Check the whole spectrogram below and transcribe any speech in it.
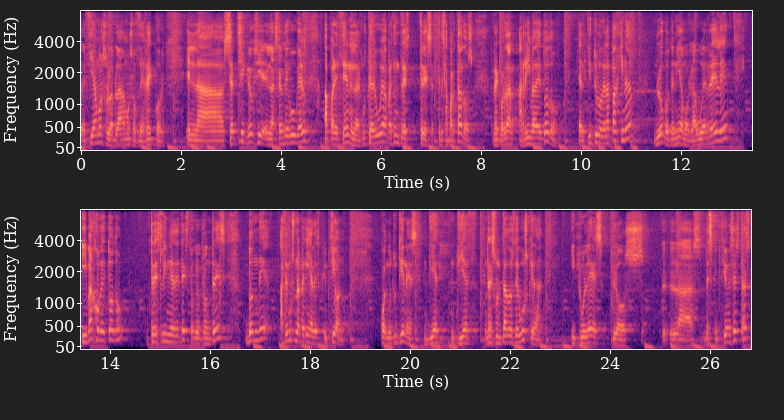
decíamos o lo hablábamos off the record. En la SERP, sí, creo que sí, en la SERP de Google aparecen, en las búsquedas de Google aparecen tres, tres- tres apartados. Recordar, arriba de todo, el título de la página, luego teníamos la URL y bajo de todo, tres líneas de texto, creo que son tres, donde hacemos una pequeña descripción. Cuando tú tienes 10 10 resultados de búsqueda y tú lees los, las descripciones estas,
